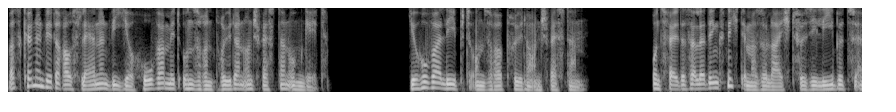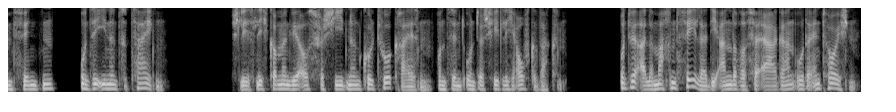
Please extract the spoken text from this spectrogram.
Was können wir daraus lernen, wie Jehova mit unseren Brüdern und Schwestern umgeht? Jehova liebt unsere Brüder und Schwestern. Uns fällt es allerdings nicht immer so leicht, für sie Liebe zu empfinden und sie ihnen zu zeigen. Schließlich kommen wir aus verschiedenen Kulturkreisen und sind unterschiedlich aufgewachsen. Und wir alle machen Fehler, die andere verärgern oder enttäuschen.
